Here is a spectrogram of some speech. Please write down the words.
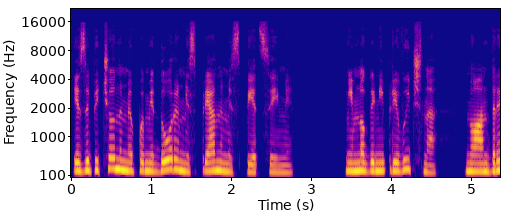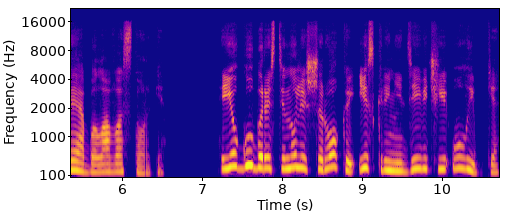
и запеченными помидорами с пряными специями. Немного непривычно, но Андреа была в восторге. Ее губы растянулись широкой, искренней девичьей улыбке,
